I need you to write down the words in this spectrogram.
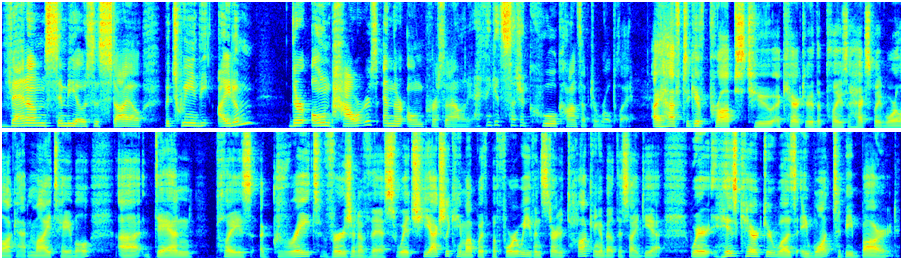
Venom symbiosis style between the item, their own powers, and their own personality. I think it's such a cool concept to roleplay. I have to give props to a character that plays a Hexblade Warlock at my table. Uh, Dan plays a great version of this, which he actually came up with before we even started talking about this idea, where his character was a want to be bard,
